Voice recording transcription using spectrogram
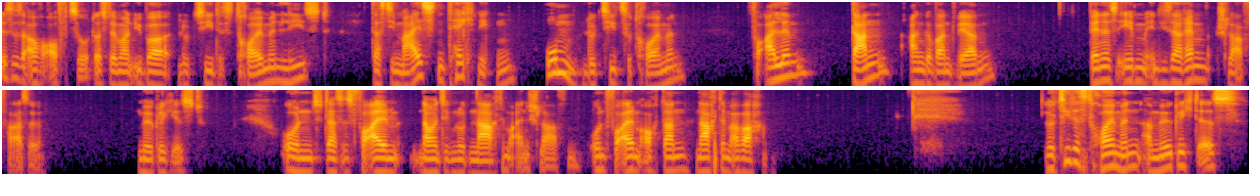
ist es auch oft so, dass wenn man über luzides Träumen liest, dass die meisten Techniken, um luzid zu träumen, vor allem dann angewandt werden, wenn es eben in dieser REM-Schlafphase möglich ist. Und das ist vor allem 90 Minuten nach dem Einschlafen und vor allem auch dann nach dem Erwachen. Luzides Träumen ermöglicht es,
